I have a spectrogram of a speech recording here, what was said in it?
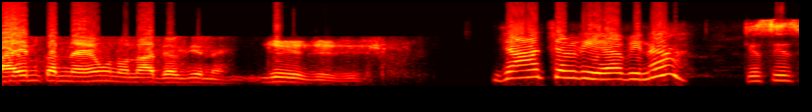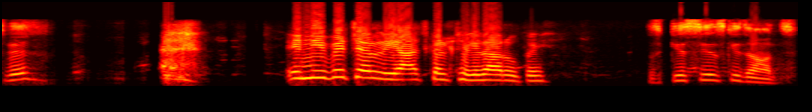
साइन करने हैं उन्होंने अध्यक्ष जी ने जी जी जी जाँच चल रही है अभी ना? किस चीज़ पे? इन्हीं पे चल रही है आजकल ठेकेदारों पे। किस चीज़ की जाँच?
